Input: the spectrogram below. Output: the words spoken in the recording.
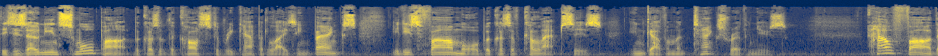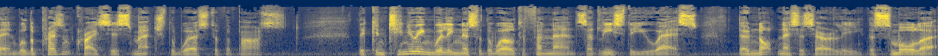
This is only in small part because of the cost of recapitalizing banks. It is far more because of collapses in government tax revenues. How far, then, will the present crisis match the worst of the past? the continuing willingness of the world to finance, at least the US, though not necessarily the smaller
